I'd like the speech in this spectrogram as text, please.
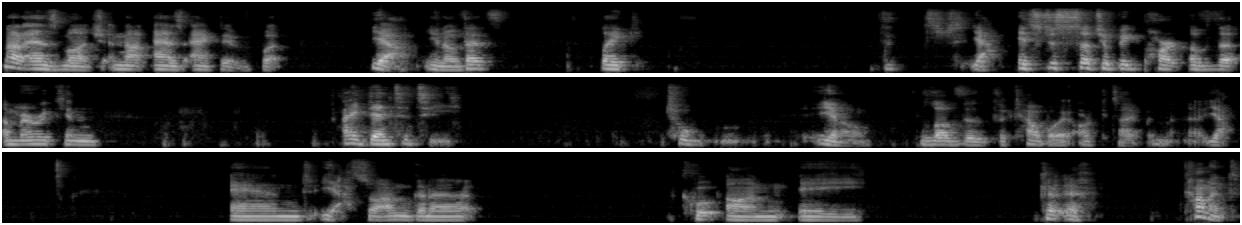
not as much and not as active, but yeah, you know, that's like, yeah, it's just such a big part of the American identity to, you know, love the, the cowboy archetype, and uh, yeah. And yeah, so I'm gonna quote on a uh, comment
